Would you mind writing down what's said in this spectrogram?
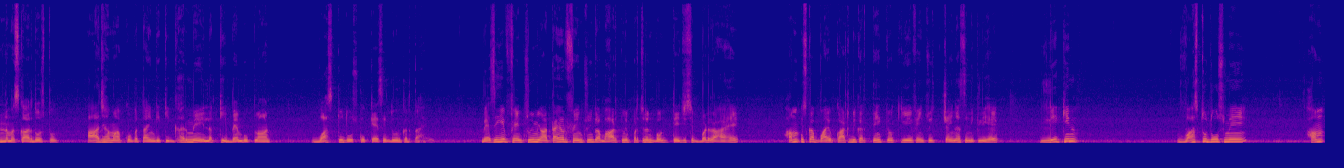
नमस्कार दोस्तों, आज हम आपको बताएँगे कि घर में लक्की बैम्बू प्लांट वास्तु दोष को कैसे दूर करता है। वैसे ये फेंगसुई में आता है और फेंगसुई का भारत में प्रचलन बहुत तेज़ी से बढ़ रहा है। हम इसका बायोकाट भी करते हैं क्योंकि ये फेंगसुई चाइना से निकली है। लेकिन वास्तु दोष में हम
